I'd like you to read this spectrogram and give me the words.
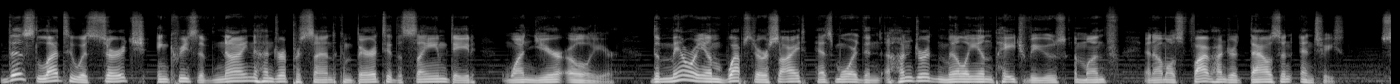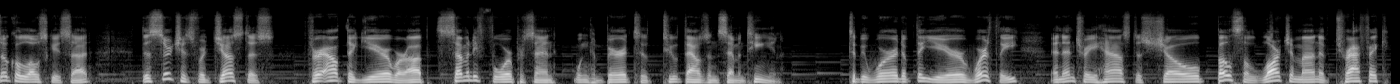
This led to a search increase of 900% compared to the same date one year earlier. The Merriam Webster site has more than 100 million page views a month and almost 500,000 entries. Sokolowski said the searches for justice throughout the year were up 74% when compared to 2017. To be word of the year worthy, an entry has to show both a large amount of traffic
